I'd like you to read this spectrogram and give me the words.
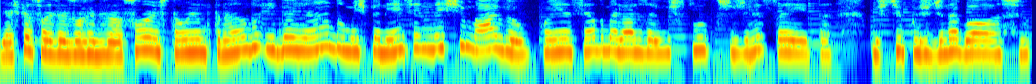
E as pessoas, as organizações estão entrando e ganhando uma experiência inestimável, conhecendo melhor os fluxos de receita, os tipos de negócio,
